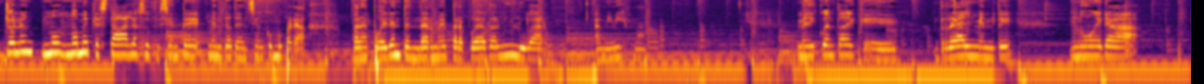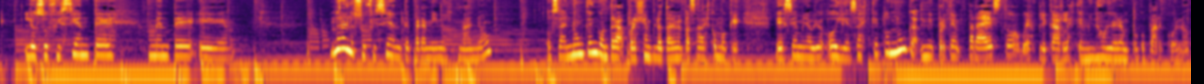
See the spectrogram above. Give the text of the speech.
Yo no, no me prestaba la suficientemente atención como para, para poder entenderme, para poder darme un lugar a mí misma. Me di cuenta de que realmente no era lo suficientemente... Eh, no era lo suficiente para mí misma, ¿no? O sea, nunca encontraba, por ejemplo, también me pasaba, es como que le decía a mi novio, oye, ¿sabes que tú nunca, porque para esto voy a explicarles que mi novio era un poco parco, ¿no?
